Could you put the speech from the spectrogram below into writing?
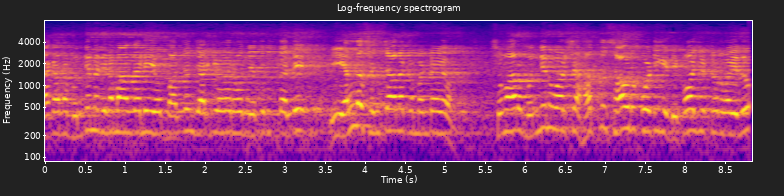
ಯಾಕಂದರೆ ಮುಂದಿನ ದಿನಮಾನದಲ್ಲಿ ಇವತ್ತು ಬಾಲಚಂದ್ರ ಜಾರಕಿಹೊಳಿ ಅವರ ನೇತೃತ್ವದಲ್ಲಿ ಈ ಎಲ್ಲ ಸಂಚಾಲಕ ಮಂಡಳಿಯವರು ಸುಮಾರು ಮುಂದಿನ ವರ್ಷ ಹತ್ತು ಸಾವಿರ ಕೋಟಿಗೆ ಡಿಪಾಸಿಟರ್ ಒಯ್ದು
